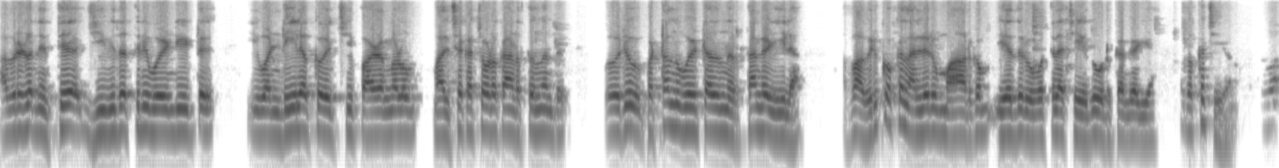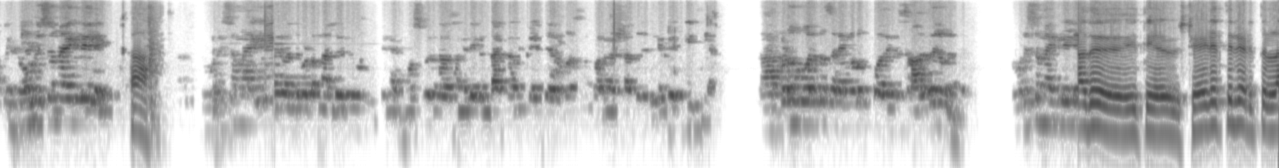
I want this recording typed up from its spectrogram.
അവരുടെ നിത്യ ജീവിതത്തിന് വേണ്ടിയിട്ട് ഈ വണ്ടിയിലൊക്കെ വെച്ച് പഴങ്ങളും മത്സ്യക്കച്ചവടമൊക്കെ നടത്തുന്നുണ്ട്. ഒരു പെട്ടെന്ന് പോയിട്ട് അത് നിർത്താൻ കഴിയില്ല. അപ്പൊ അവർക്കൊക്കെ നല്ലൊരു മാർഗം ഏത് രൂപത്തിലാണ് ചെയ്തു കൊടുക്കാൻ കഴിയുക? അതൊക്കെ ചെയ്യണം. ആ. ടൂറിസം മേഖലയുമായി ബന്ധപ്പെട്ട നല്ലൊരു പിന്നെ അറ്റ്മോസ്ഫിയർ ഉണ്ടാക്കാൻ ചെയർപേഴ്സൺ പറഞ്ഞു പക്ഷെ അത് കാക്കട പോലത്തെ സ്ഥലങ്ങളും ഇപ്പൊ അതിന് സാധ്യതകളുണ്ട്. ടൂറിസം അത് സ്റ്റേഡിയത്തിന്റെ അടുത്തുള്ള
